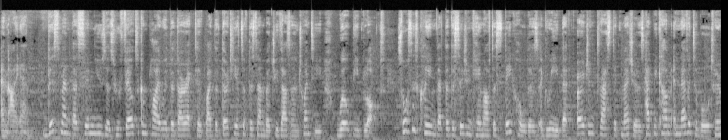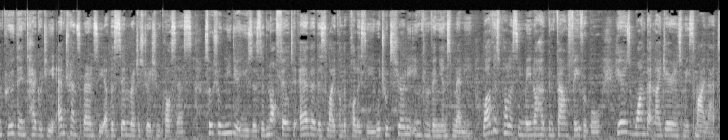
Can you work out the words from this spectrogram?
NIN. This meant that SIM users who fail to comply with the directive by the 30th of December 2020 will be blocked. Sources claim that the decision came after stakeholders agreed that urgent drastic measures had become inevitable to improve the integrity and transparency of the SIM registration process. Social media users did not fail to air their dislike on the policy, which would surely inconvenience many. While this policy may not have been found favorable, here is one that Nigerians may smile at.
